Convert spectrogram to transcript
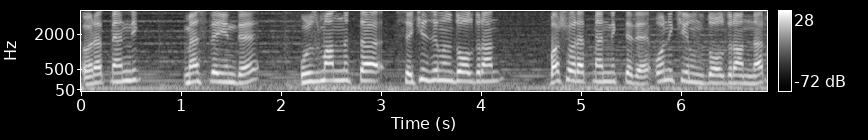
öğretmenlik mesleğinde uzmanlıkta 8 yılını dolduran, baş öğretmenlikte de 12 yılını dolduranlar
